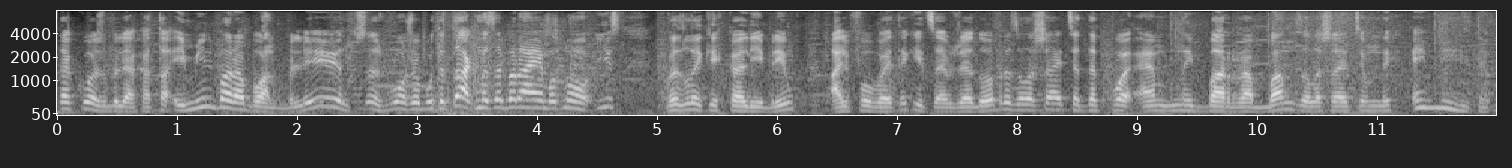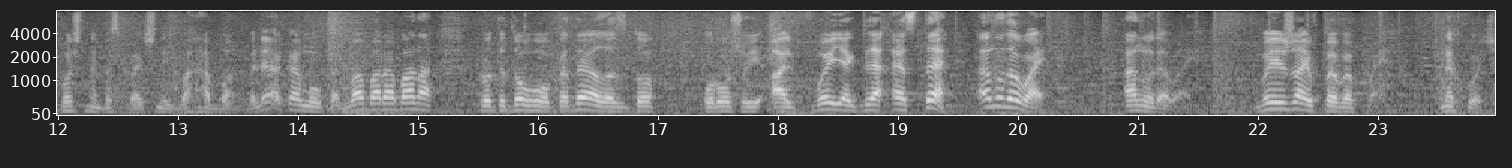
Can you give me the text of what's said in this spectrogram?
Також, бляха, та Еміль барабан, блін, все ж може бути так. Ми забираємо одного із великих калібрів, альфовитих, і це вже добре. Залишається ДПМний барабан, залишається в них Еміль, також небезпечний барабан. Бляха мука, два барабана проти довгого КД, але зато хорошої альфи, як для СТ. А ну давай. А ну давай. Виїжджай в ПВП. Не хоче.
